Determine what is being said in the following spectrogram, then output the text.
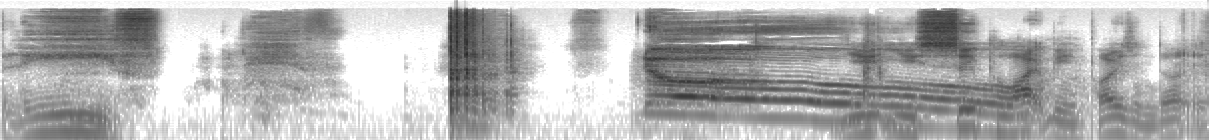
Believe. No! You, you super like being poisoned, don't you?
